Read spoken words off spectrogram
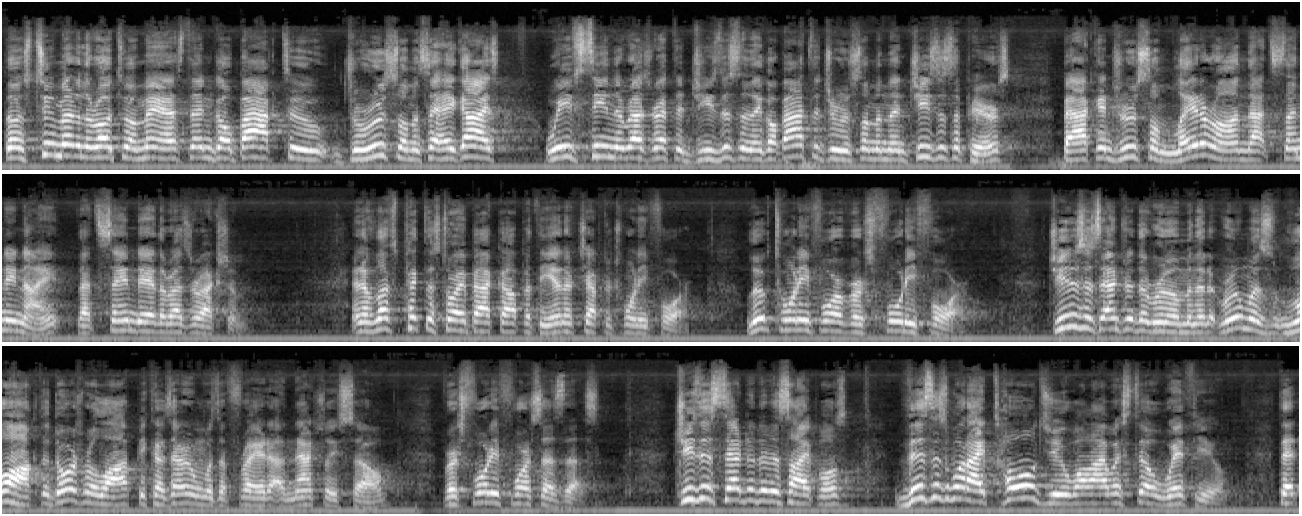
Those two men on the road to Emmaus then go back to Jerusalem and say, hey, guys, we've seen the resurrected Jesus. And they go back to Jerusalem, and then Jesus appears back in Jerusalem later on that Sunday night, that same day of the resurrection. And if, let's pick the story back up at the end of chapter 24. Luke 24, verse 44. Jesus entered the room, and the room was locked. The doors were locked because everyone was afraid, and naturally so. Verse 44 says this Jesus said to the disciples, This is what I told you while I was still with you, that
